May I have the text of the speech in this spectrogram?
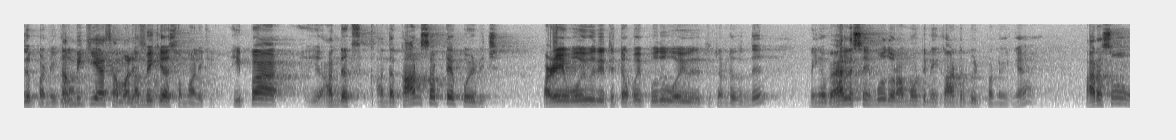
இது பண்ணிக்கலாம். நம்பிக்கையாக சமாளி நம்பிக்கையாக சமாளிக்கலாம். இப்போ அந்த அந்த கான்செப்டே போயிடுச்சு. பழைய ஓய்வூதிய திட்டம் போய் புது ஓய்வூதிய திட்டம்ன்றது வந்து நீங்கள் வேலை செய்யும்போது ஒரு அமௌண்ட்டை நீங்கள் கான்ட்ரிபியூட் பண்ணுவீங்க. அரசும்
